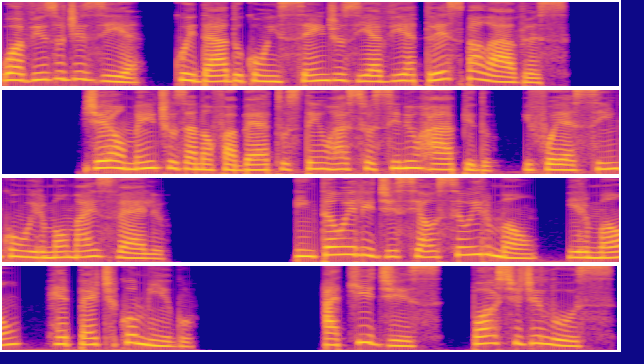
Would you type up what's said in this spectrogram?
O aviso dizia: Cuidado com incêndios e havia três palavras. Geralmente os analfabetos têm um raciocínio rápido, e foi assim com o irmão mais velho. Então ele disse ao seu irmão: Irmão, repete comigo. Aqui diz: poste de luz.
